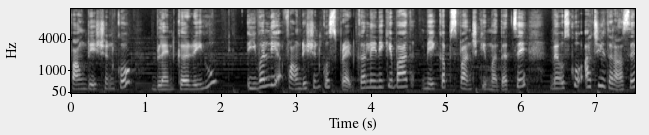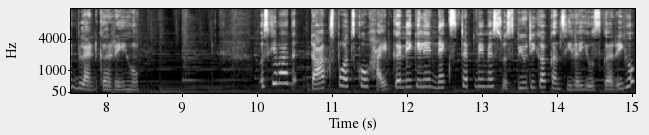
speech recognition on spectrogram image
फाउंडेशन को ब्लेंड कर रही हूँ। इवनली फाउंडेशन को स्प्रेड कर लेने के बाद मेकअप स्पंज की मदद से मैं उसको अच्छी तरह से ब्लेंड कर रही हूँ। उसके बाद डार्क स्पॉट्स को हाइड करने के लिए नेक्स्ट स्टेप में मैं स्विस ब्यूटी का कंसीलर यूज़ कर रही हूँ।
